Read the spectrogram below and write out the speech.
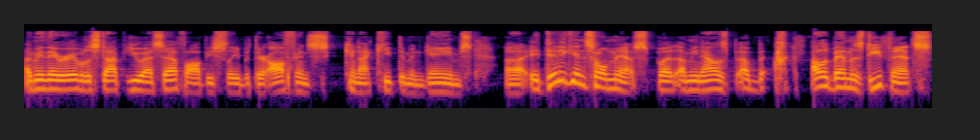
I mean, they were able to stop USF, obviously, but their offense cannot keep them in games. Uh, it did against Ole Miss, but I mean, uh, Alabama's defense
